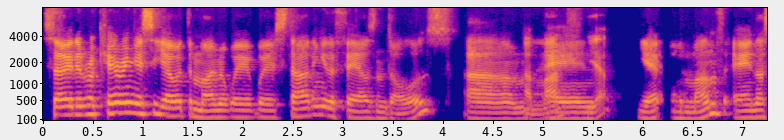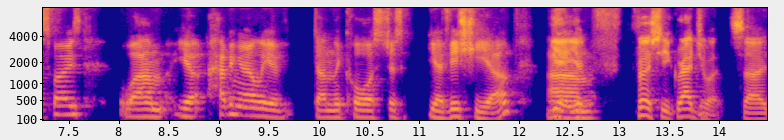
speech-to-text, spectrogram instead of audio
So the recurring SEO at the moment, we're we're starting at a thousand dollars um, a month. And, yeah yeah, a month. And I suppose, um, yeah, having only done the course just yeah this year, yeah, um, first year graduate, so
